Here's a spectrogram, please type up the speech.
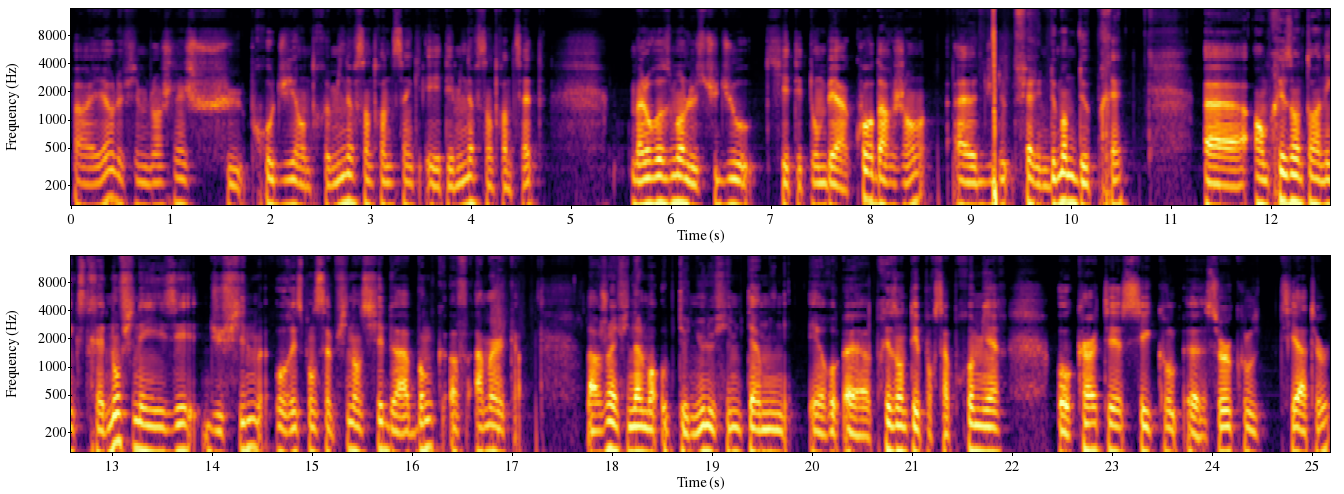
Par ailleurs, le film Blanche-Neige fut produit entre 1935 et été 1937. Malheureusement, le studio qui était tombé à court d'argent a dû faire une demande de prêt euh, en présentant un extrait non finalisé du film au responsable financier de la Bank of America. L'argent est finalement obtenu, le film termine et euh, présenté pour sa première au Carter Circle, euh, Circle Theatre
